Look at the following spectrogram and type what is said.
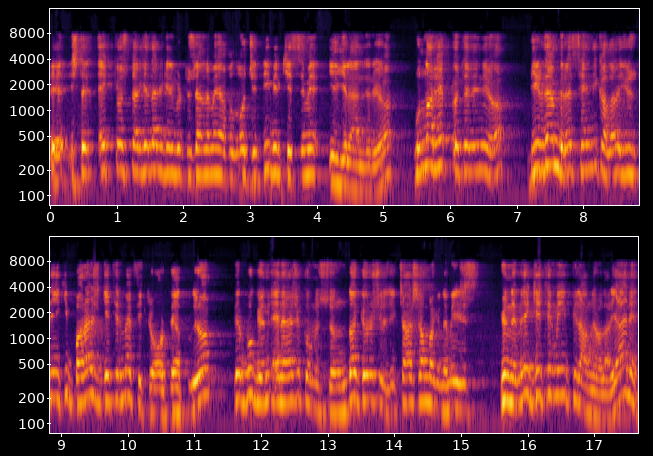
Evet. E, işte ek göstergeler ilgili bir düzenleme yapıldı. O ciddi bir kesimi ilgilendiriyor. Bunlar hep öteleniyor. Birdenbire sendikalara yüzde iki baraj getirme fikri ortaya atılıyor ve bugün Enerji Komisyonu'nda görüşülecek. Çarşamba günü meclis gündemine getirmeyi planlıyorlar. Yani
